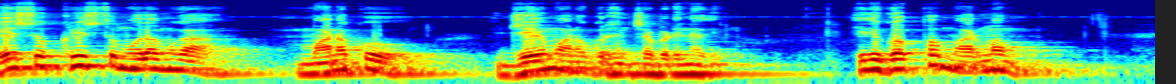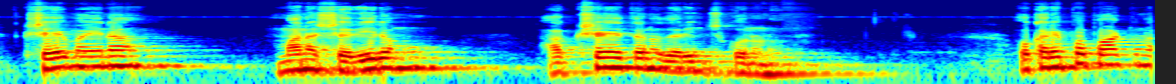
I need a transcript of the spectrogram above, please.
యేసుక్రీస్తు మూలముగా మనకు జయము అనుగ్రహించబడినది. ఇది గొప్ప మర్మం. క్షయమైన మన శరీరము అక్షయతను ధరించుకొనును. ఒక రెప్పపాటున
